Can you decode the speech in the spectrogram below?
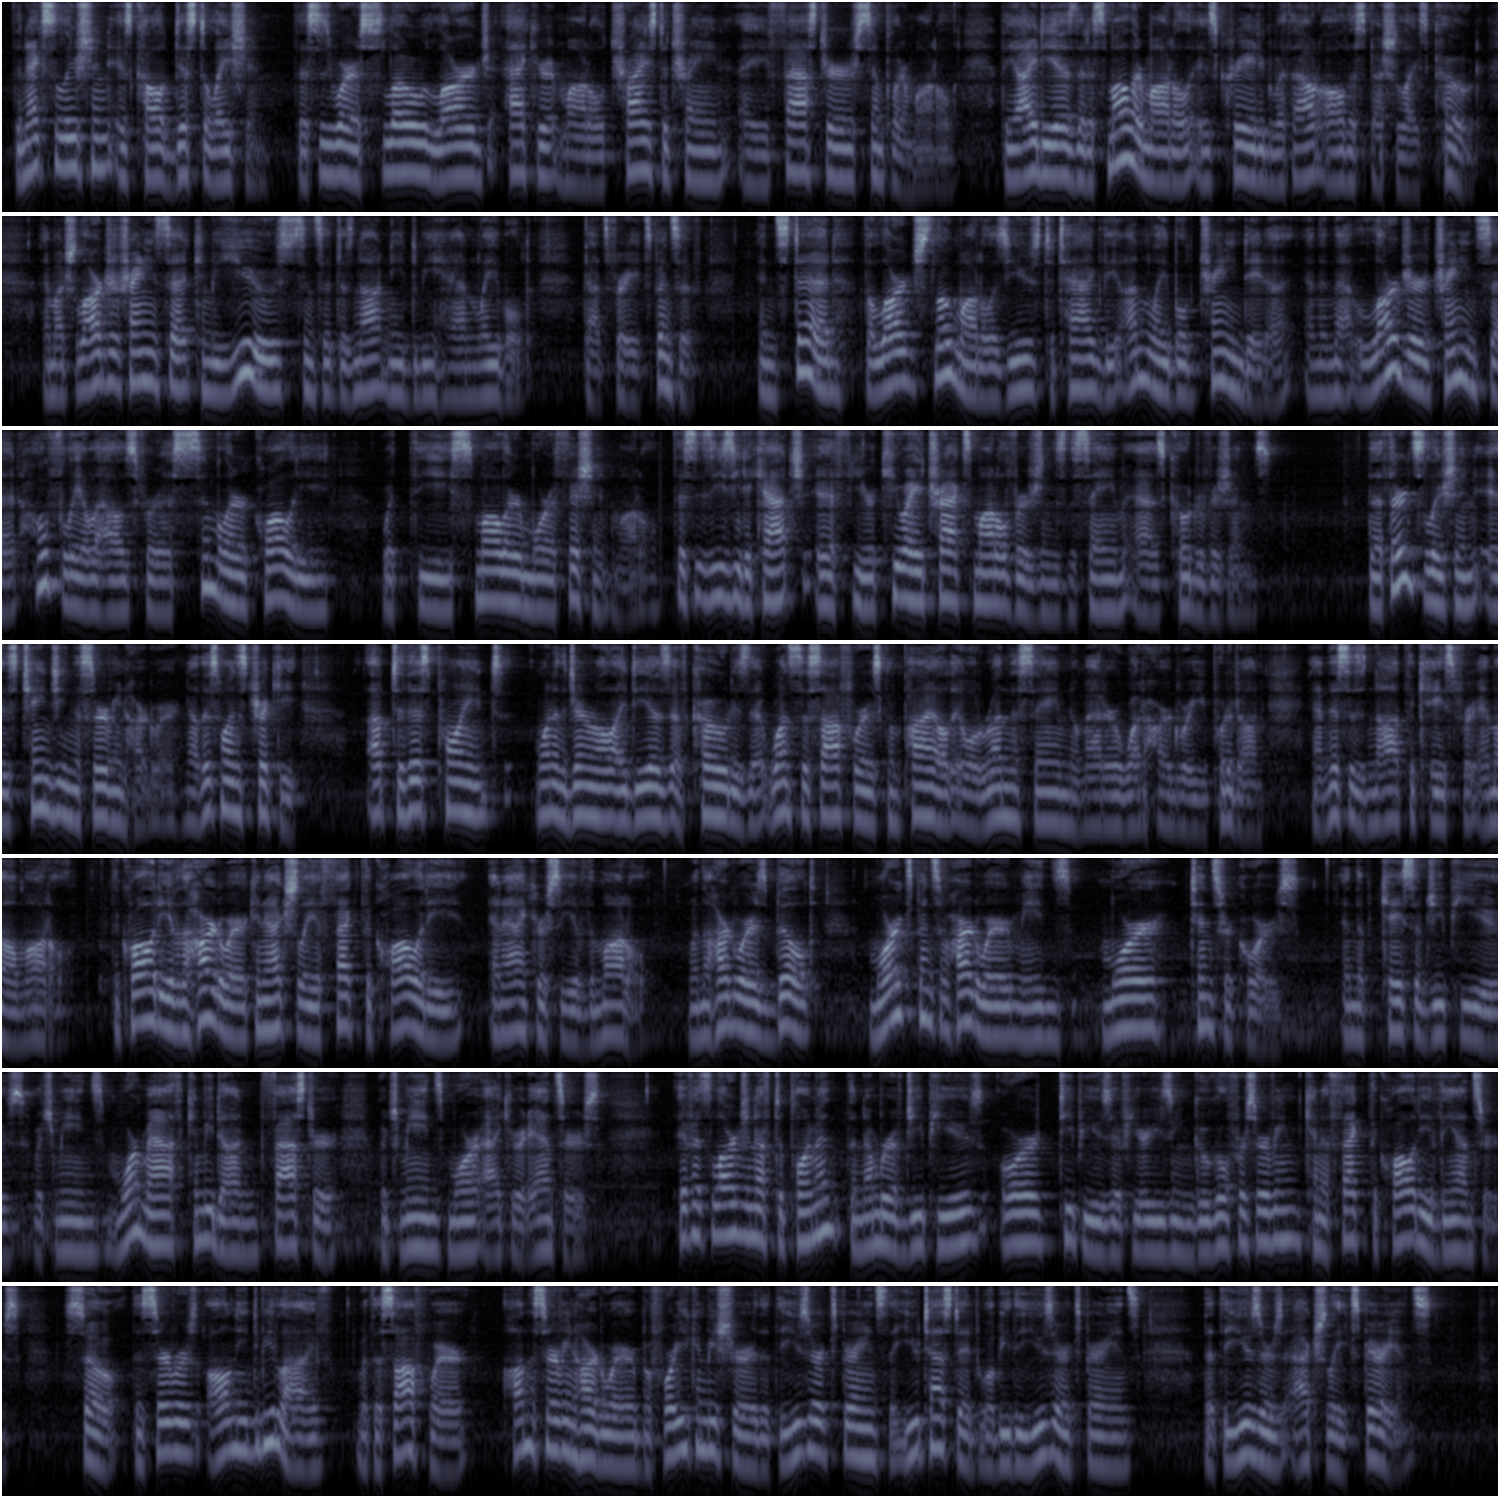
The next solution is called distillation. This is where a slow, large, accurate model tries to train a faster, simpler model. The idea is that a smaller model is created without all the specialized code. A much larger training set can be used since it does not need to be hand labeled. That's very expensive. Instead, the large slow model is used to tag the unlabeled training data, and then that larger training set hopefully allows for a similar quality with the smaller, more efficient model. This is easy to catch if your QA tracks model versions the same as code revisions. The third solution is changing the serving hardware. Now, this one's tricky. Up to this point, one of the general ideas of code is that once the software is compiled, it will run the same no matter what hardware you put it on. And this is not the case for ML model. The quality of the hardware can actually affect the quality and accuracy of the model. When the hardware is built, more expensive hardware means more tensor cores in the case of GPUs, which means more math can be done faster, which means more accurate answers. If it's large enough deployment, the number of GPUs or TPUs, if you're using Google for serving, can affect the quality of the answers. So, the servers all need to be live with the software on the serving hardware before you can be sure that the user experience that you tested will be the user experience that the users actually experience.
